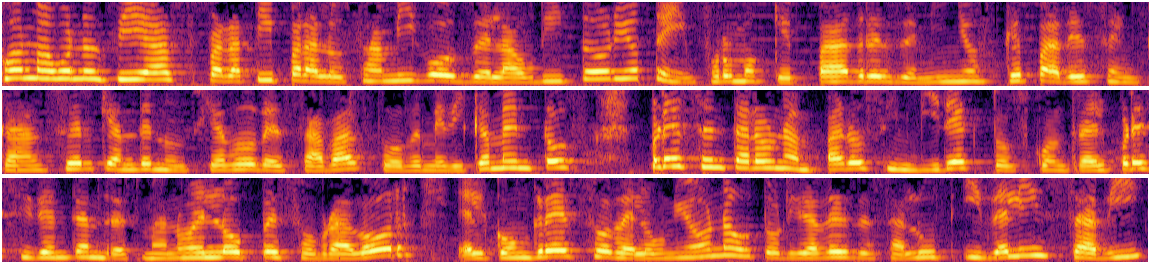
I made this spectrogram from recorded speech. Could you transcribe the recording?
Juanma, buenos días. Para ti, para los amigos del auditorio, te informo que padres de niños que padecen cáncer que han denunciado desabasto de medicamentos presentaron amparos indirectos contra el presidente Andrés Manuel López Obrador, el Congreso de la Unión, autoridades de salud y del INSABI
